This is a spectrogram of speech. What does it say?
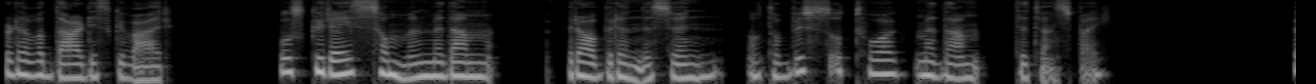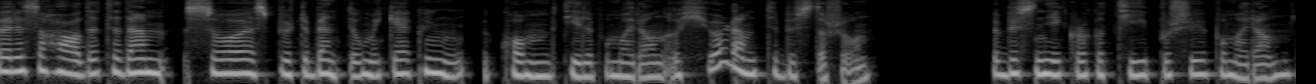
for det var der de skulle være. Hun skulle reise sammen med dem fra Brønnøysund og ta buss og tog med dem til Tønsberg. Før jeg sa ha det til dem, så spurte Bente om ikke jeg kunne komme tidlig på morgenen og kjøre dem til busstasjonen. Bussen gikk klokka ti på sju på morgenen.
